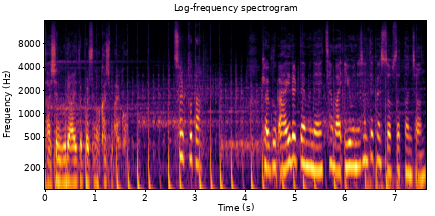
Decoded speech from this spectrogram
다신 우리 아이들 볼 생각하지 말고. 슬프다. 결국 아이들 때문에 차마 이혼을 선택할 수 없었던 전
